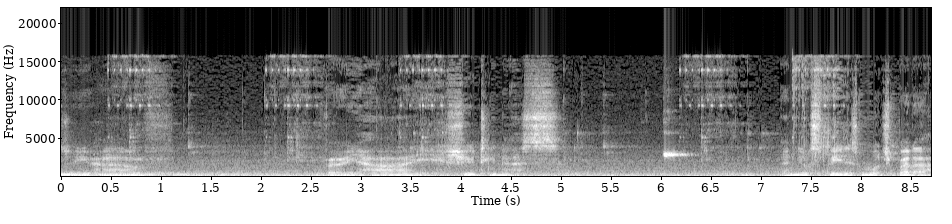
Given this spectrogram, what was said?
So you have very high shootiness, and your speed is much better.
